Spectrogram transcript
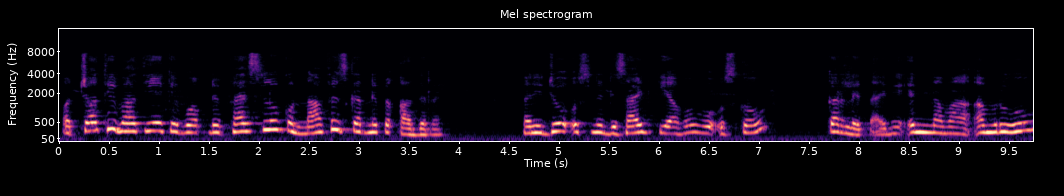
اور چوتھی بات یہ کہ وہ اپنے فیصلوں کو نافذ کرنے پہ قادر ہے۔ یعنی جو اس نے ڈسائڈ کیا ہو وہ اس کو کر لیتا ہے۔ یعنی ان نما امرو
